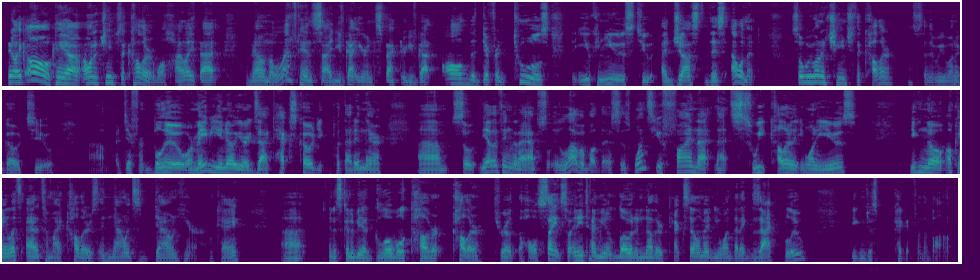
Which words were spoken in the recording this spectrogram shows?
You're like, oh, okay, uh, I want to change the color. Well, highlight that. And now on the left-hand side, you've got your inspector. You've got all the different tools that you can use to adjust this element. So we want to change the color. So we want to go to um, a different blue, or maybe you know your exact hex code, you can put that in there. Um, so the other thing that I absolutely love about this is once you find that that sweet color that you want to use, you can go, okay, let's add it to my colors, and now it's down here, okay? Uh, and it's going to be a global color color throughout the whole site. So anytime you load another text element, you want that exact blue, you can just pick it from the bottom.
